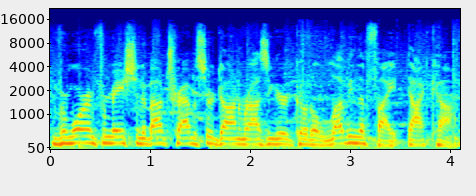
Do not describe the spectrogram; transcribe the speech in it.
And for more information about Travis or Dawn Rosinger, go to lovingthefight.com.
